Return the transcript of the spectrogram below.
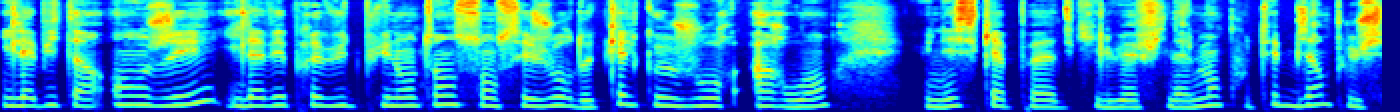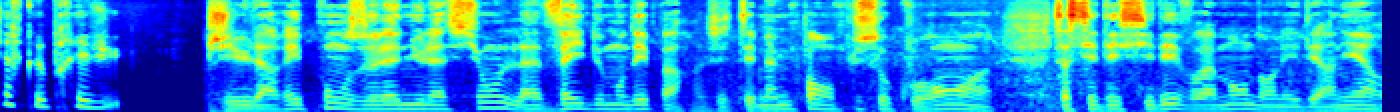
Il habite à Angers. Il avait prévu depuis longtemps son séjour de quelques jours à Rouen. Une escapade qui lui a finalement coûté bien plus cher que prévu. J'ai eu la réponse de l'annulation la veille de mon départ. J'étais même pas en plus au courant. Ça s'est décidé vraiment dans les dernières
